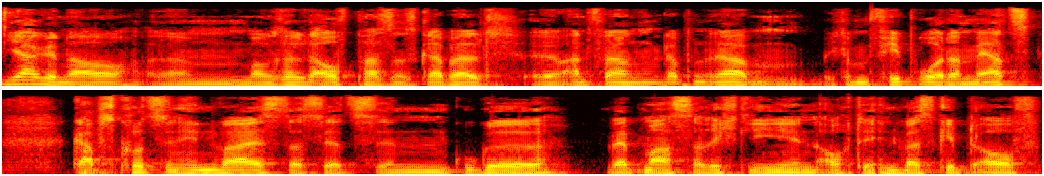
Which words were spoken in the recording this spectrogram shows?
Ja, genau. Ähm, man muss halt aufpassen. Es gab halt äh, Anfang, glaub, ja, ich glaube im Februar oder März gab es kurz den Hinweis, dass jetzt in Google Webmaster Richtlinien auch den Hinweis gibt auf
